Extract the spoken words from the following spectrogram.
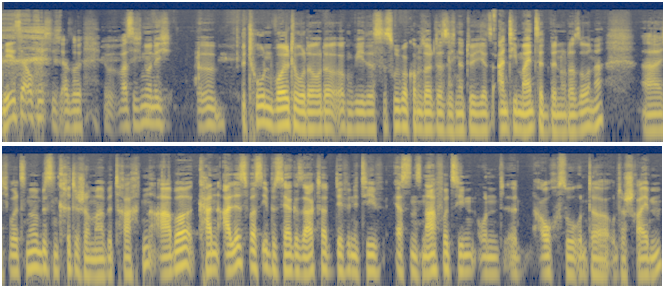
nee, ist ja auch richtig. Also, was ich nur nicht äh, betonen wollte oder, oder irgendwie, dass das rüberkommen sollte, dass ich natürlich jetzt Anti-Mindset bin oder so, ne? Äh, ich wollte es nur ein bisschen kritischer mal betrachten, aber kann alles, was ihr bisher gesagt habt, definitiv erstens nachvollziehen und äh, auch so unter, unterschreiben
